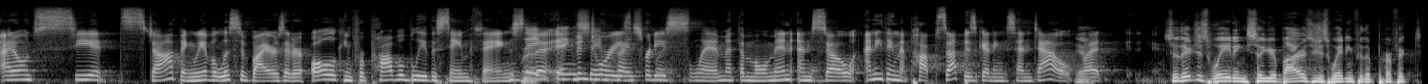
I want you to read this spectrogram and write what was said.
I don't see it stopping. We have a list of buyers that are all looking for probably the same thing. The same the thing, inventory price is pretty point. slim at the moment, and so anything that pops up is getting sent out. Yeah. But So they're just waiting. So your buyers are just waiting for the perfect.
